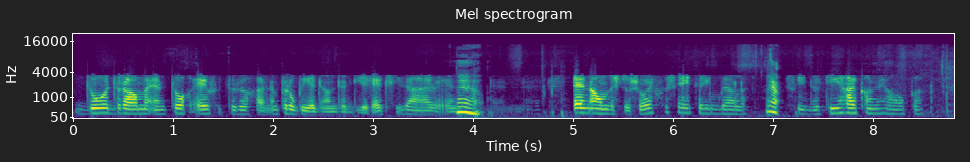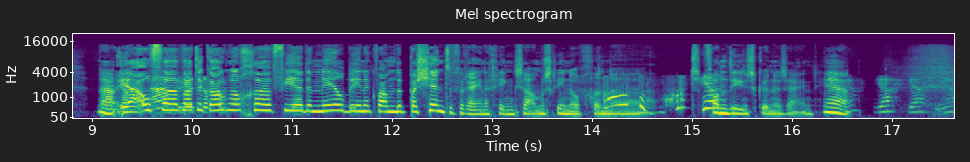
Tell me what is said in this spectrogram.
doordrammen en toch even teruggaan. En probeer dan de directie daar. En, en anders de zorgverzekering bellen. Ja. Misschien dat die haar kan helpen. Nou, Ja, of eh, wat ik ook nog eh, via de mail binnenkwam, de patiëntenvereniging zou misschien nog een, Oh, goed, van dienst kunnen zijn. Ja. Ja, ja, ja.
